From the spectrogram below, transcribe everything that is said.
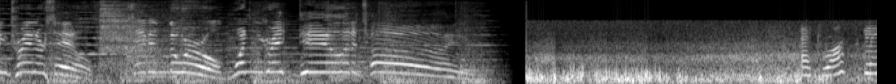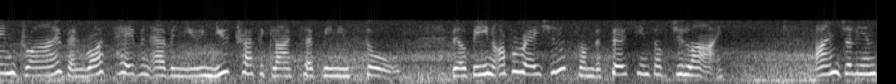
Exciting trailer sales, saving the world one great deal at a time. At Ross Glen Drive and Ross Haven Avenue, new traffic lights have been installed. They'll be in operation from the 13th of July. I'm Gillian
